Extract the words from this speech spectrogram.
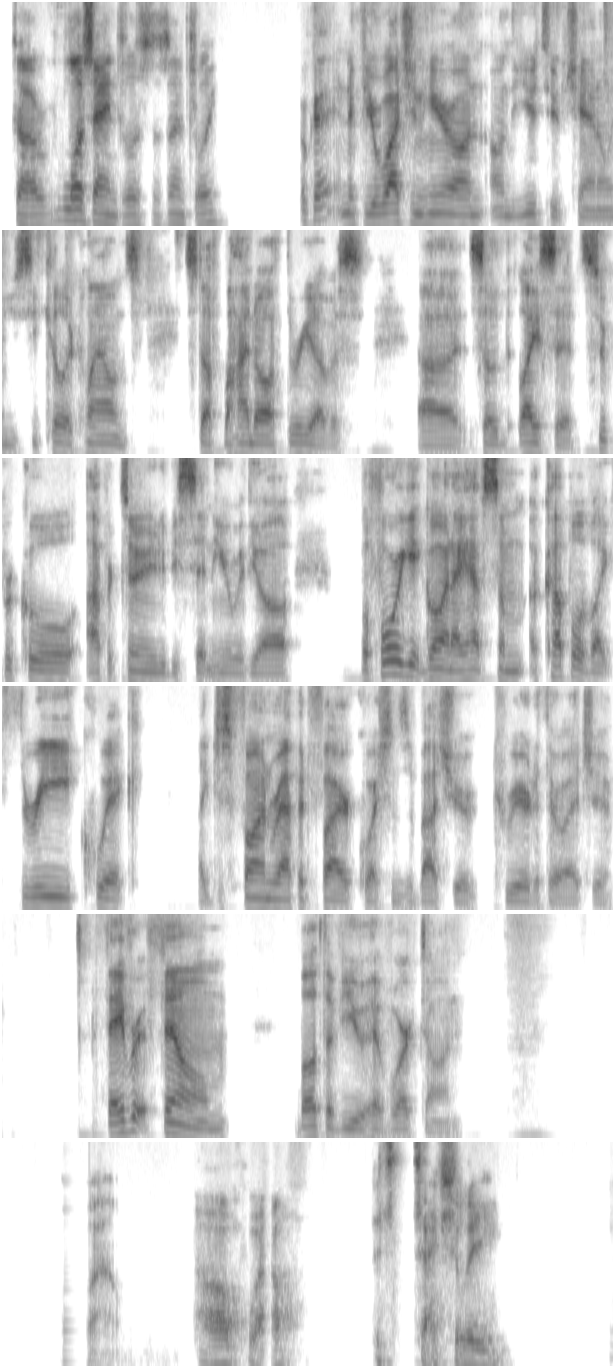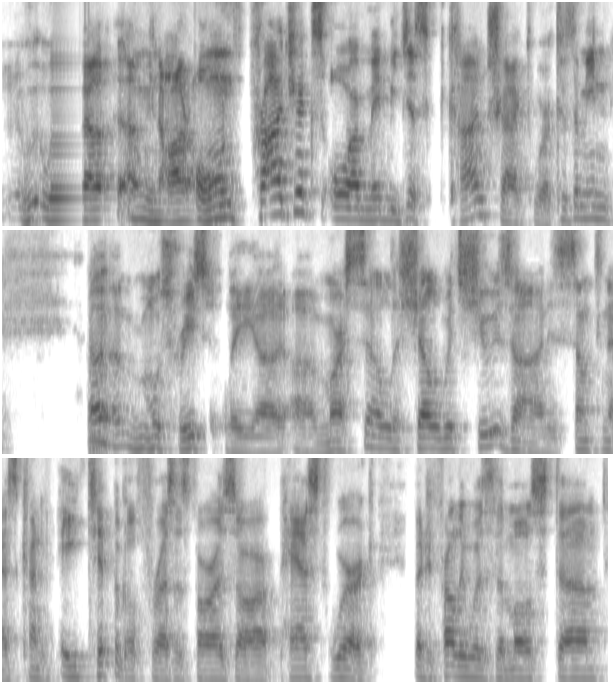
So Los Angeles, essentially. Okay, and if you're watching here on on the YouTube channel, you see Killer Klowns stuff behind all three of us. Uh, so like I said, super cool opportunity to be sitting here with y'all. Before we get going, I have some a couple of like three quick, like just fun rapid fire questions about your career to throw at you. Favorite film both of you have worked on. Wow. Oh, wow. It's actually, well, I mean, our own projects or maybe just contract work. Because, I mean, uh, mm. most recently, uh, uh, Marcel the Shell with Shoes On is something that's kind of atypical for us as far as our past work, but it probably was the most, um,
